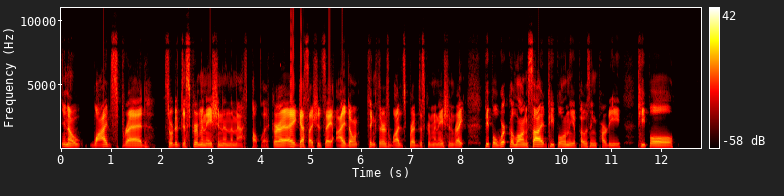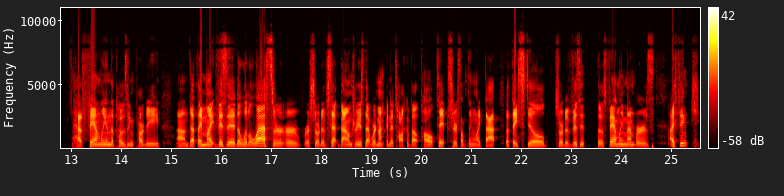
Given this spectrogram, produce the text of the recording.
you know, widespread sort of discrimination in the mass public. Or I guess I should say, I don't think there's widespread discrimination, right? People work alongside people in the opposing party. People have family in the opposing party um, that they might visit a little less or, or, or sort of set boundaries that we're not going to talk about politics or something like that, but they still sort of visit those family members. I think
